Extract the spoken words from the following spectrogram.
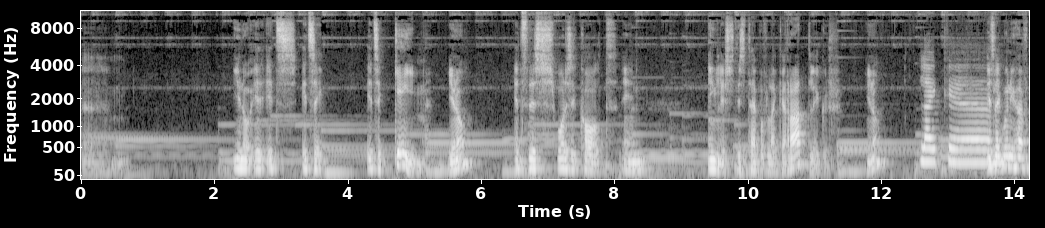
um, you know, it, it's it's a it's a game. You know, it's this what is it called in English? This type of like a ratleikur. You know, Like uh, it's like when you have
